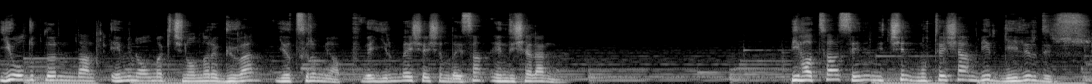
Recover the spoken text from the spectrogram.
İyi olduklarından emin olmak için onlara güven, yatırım yap ve 25 yaşındaysan endişelenme. Bir hata senin için muhteşem bir gelirdir.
